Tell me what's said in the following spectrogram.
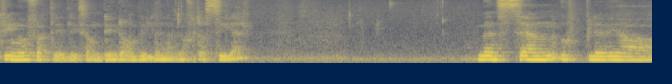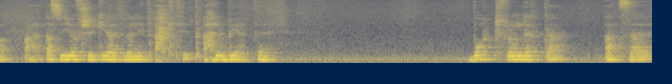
kvinnor för att det är, liksom, det är de bilderna vi ofta ser. Men sen upplever jag... Alltså jag försöker göra ett väldigt aktivt arbete bort från detta. Att så här,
